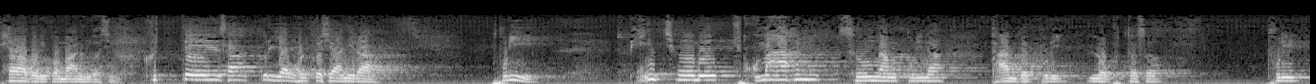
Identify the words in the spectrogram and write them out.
태워버리고 마는 것입니다. 그때에서 끌려고 할 것이 아니라 불이 맨 처음에 조그마한 성낭불이나 담뱃불이로 붙어서 불이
